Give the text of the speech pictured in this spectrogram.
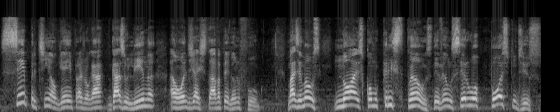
Sempre tinha alguém para jogar gasolina aonde já estava pegando fogo. Mas irmãos, nós como cristãos devemos ser o oposto disso.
